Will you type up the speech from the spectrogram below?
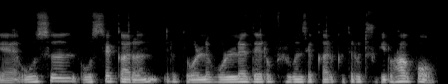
예, 옷은, 옷 색깔은 이렇게 원래 원래대로 붉은 색깔을 그대로 두기로 하고,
